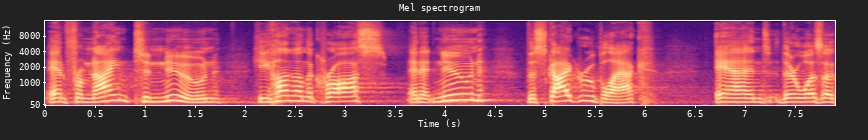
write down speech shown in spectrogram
And from nine to noon, he hung on the cross, and at noon, the sky grew black, and there was a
